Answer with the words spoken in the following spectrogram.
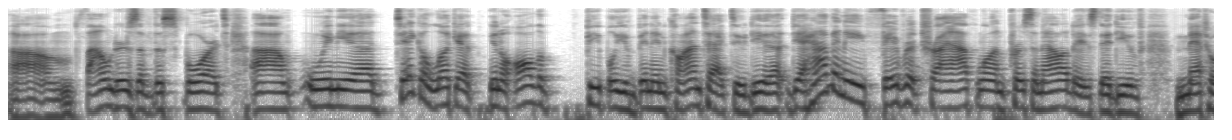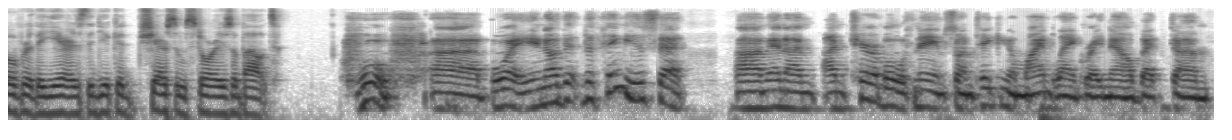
um, founders of the sport. Um, when you take a look at, you know, all the people you've been in contact to, do you, do you have any favorite triathlon personalities that you've met over the years that you could share some stories about? Oh, uh, boy, you know, the, the thing is that um, and I'm I'm terrible with names, so I'm taking a mind blank right now. But um,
